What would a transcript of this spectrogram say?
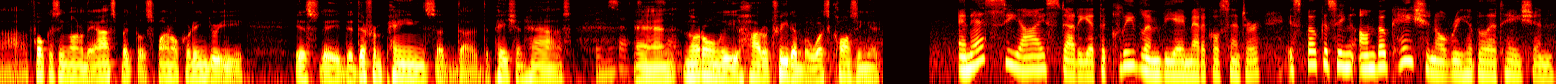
uh, focusing on the aspect of spinal cord injury is the, the different pains that the, the patient has and not only how to treat it but what's causing it. An SCI study at the Cleveland VA Medical Center is focusing on vocational rehabilitation.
